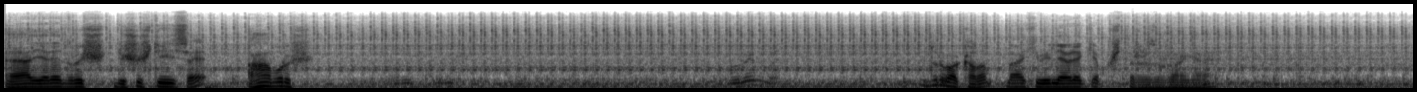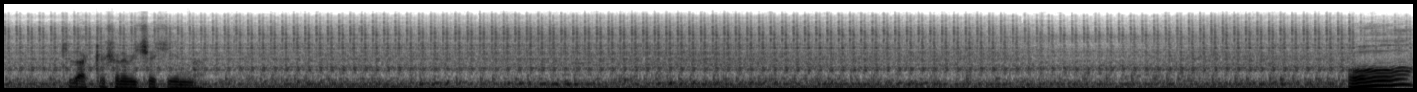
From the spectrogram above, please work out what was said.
Eğer yere duruş, düşüş değilse aha vuruş. Duruş. Durayım mı? Dur bakalım. Belki bir levrek yapıştırırız buradan gene. İki dakika şunu bir çekeyim ben. Oo.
